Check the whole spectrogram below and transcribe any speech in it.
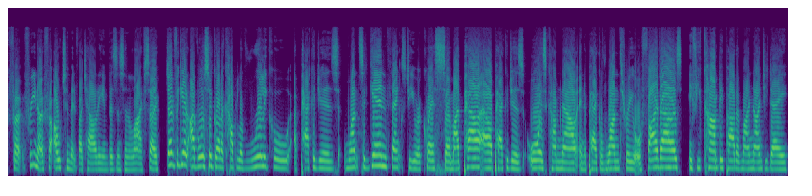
for, for you know for ultimate vitality in business and life. So don't forget, I've also got a couple of really cool uh, packages. Once again, thanks to your requests. So my Power Hour packages always come now in a pack of one, three, or five hours. If you can't be part of my 90 day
